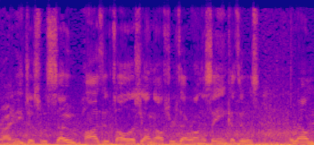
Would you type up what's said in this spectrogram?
Right. And he just was so positive to all us young officers that were on the scene because it was around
